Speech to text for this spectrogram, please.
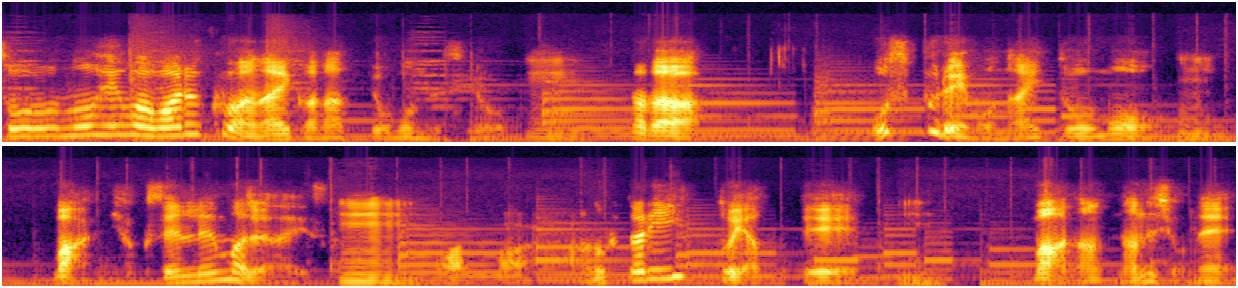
その辺は悪くはないかなって思うんですよ。うん。ただ、オスプレイも内藤も、うん。まあ、百戦錬磨じゃないですか。うん。はあの二人とやって、うんまあなん、なんでしょうね。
